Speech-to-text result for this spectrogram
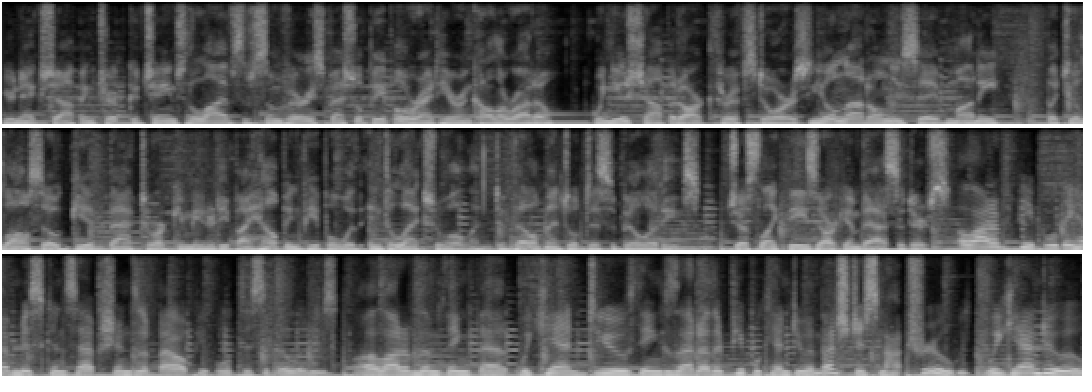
Your next shopping trip could change the lives of some very special people right here in Colorado. When you shop at ARC thrift stores, you'll not only save money, but you'll also give back to our community by helping people with intellectual and developmental disabilities, just like these ARC ambassadors. A lot of people they have misconceptions about people with disabilities. A lot of them think that we can't do things that other people can do, and that's just not true. We, can do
